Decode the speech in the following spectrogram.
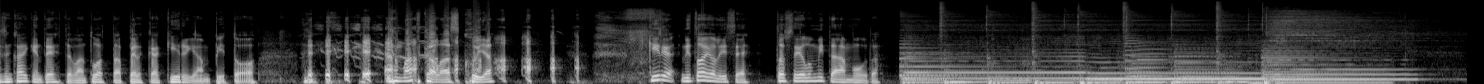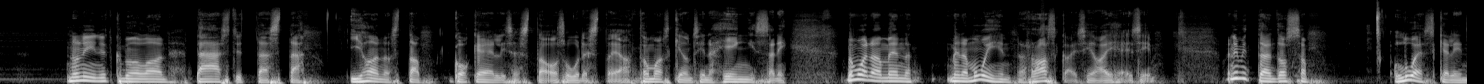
sen kaiken tehtävä on tuottaa pelkkää kirjanpitoa ja matkalaskuja. Kirja, niin toi oli se. Tuossa ei ollut mitään muuta. No niin, nyt kun me ollaan päästy tästä ihanasta kokeellisesta osuudesta ja Tomaskin on siinä hengissä, niin me voidaan mennä, mennä muihin raskaisiin aiheisiin. Mä nimittäin tuossa lueskelin,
